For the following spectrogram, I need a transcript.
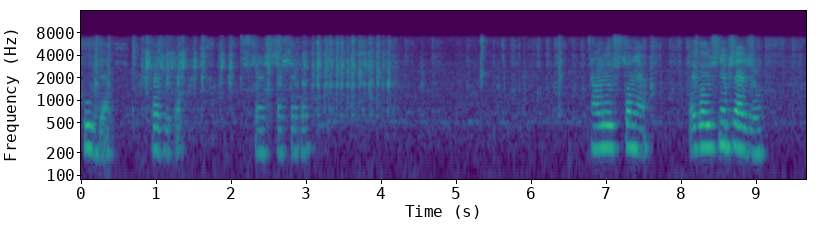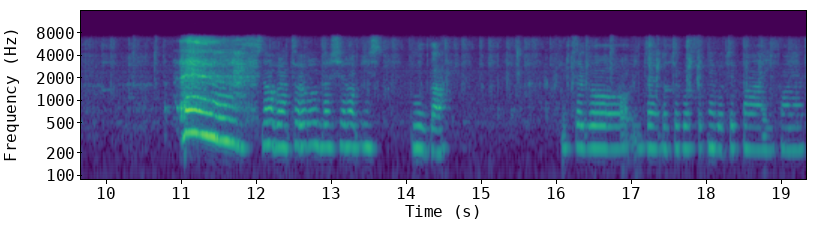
Kurde. Przeżył to. Szczęścia siebie. Ale już to nie. Tego już nie przeżył. Ech, dobra, to runda się robi długa. I tego, idę do tego ostatniego typa i koniec.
